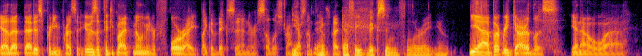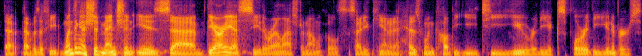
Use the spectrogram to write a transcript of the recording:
Yeah, that that is pretty impressive. It was a 55 millimeter fluorite, like a Vixen or a Celestron yep. or something. But F8 Vixen fluorite. Yeah. Yeah, but regardless, you know. Uh, that, that was a feat. One thing I should mention is uh, the RASC, the Royal Astronomical Society of Canada, has one called the ETU or the Explore the Universe,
